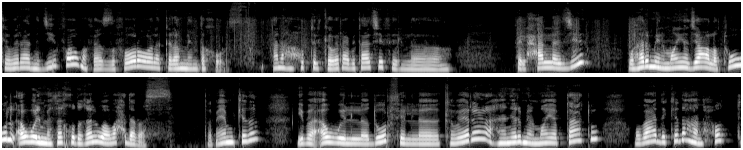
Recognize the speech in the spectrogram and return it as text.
كوارع نضيفة وما فيهاش زفارة ولا كلام من ده خالص. أنا هحط الكوارع بتاعتي في في الحلة دي وهرمي المية دي على طول أول ما تاخد غلوة واحدة بس. تمام كده؟ يبقى أول دور في الكوارع هنرمي المية بتاعته وبعد كده هنحط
